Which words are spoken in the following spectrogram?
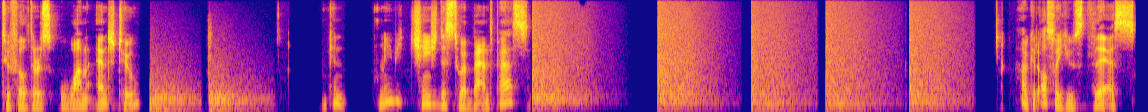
to filters 1 and 2. We can maybe change this to a bandpass. I ah, could also use this.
